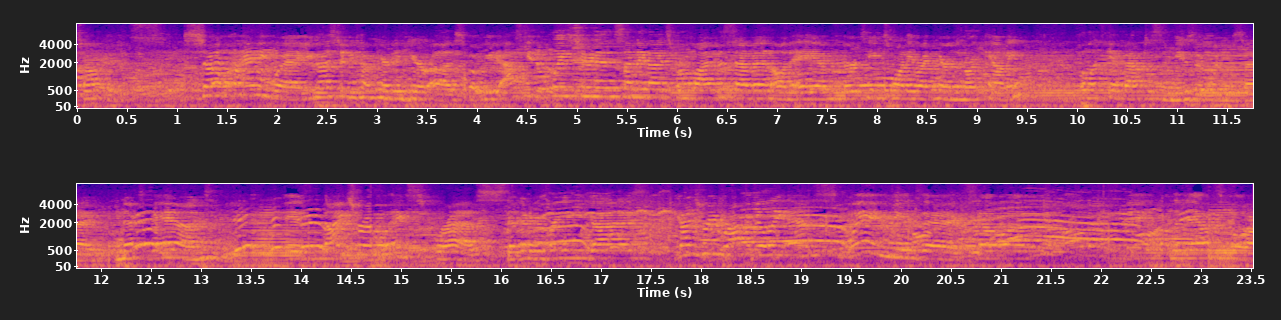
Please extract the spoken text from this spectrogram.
So anyway, you guys didn't come here to hear us, but we ask you to please tune in Sunday nights from 5 to 7 on AM 1320 right here in the North County. But let's get back to some music, what do you say? Next band is Nitro Express. They're going to be bringing you guys country, rockabilly, and swing music. So uh, all that swing on the dance floor.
